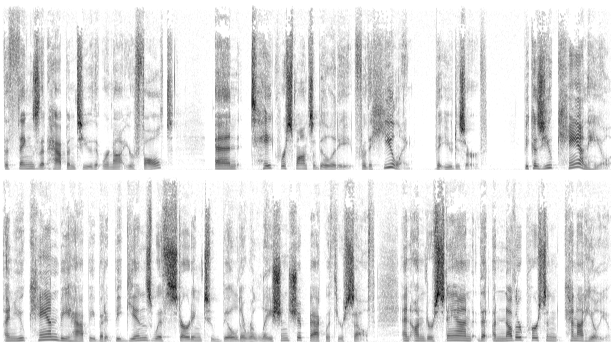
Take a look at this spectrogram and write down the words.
the things that happened to you that were not your fault and take responsibility for the healing that you deserve. Because you can heal and you can be happy, but it begins with starting to build a relationship back with yourself and understand that another person cannot heal you.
